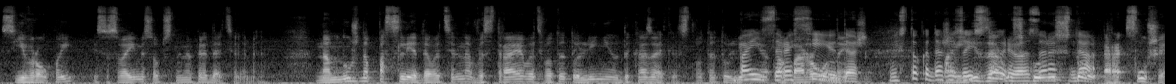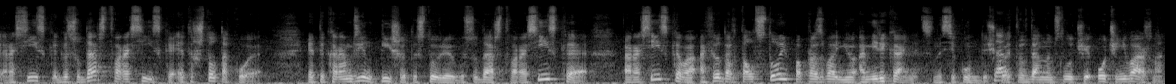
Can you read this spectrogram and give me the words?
с Европой и со своими собственными предателями. Нам нужно последовательно выстраивать вот эту линию доказательств, вот эту Бои линию за обороны. Россию даже. Не столько даже Бои за историю, за а за историю. Да. Слушай, российское государство российское, это что такое? Это Карамзин пишет историю государства российское, российского, а Федор Толстой по прозванию американец, на секундочку, да. это в данном случае очень важно,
